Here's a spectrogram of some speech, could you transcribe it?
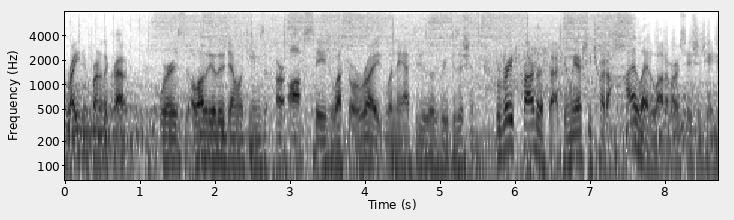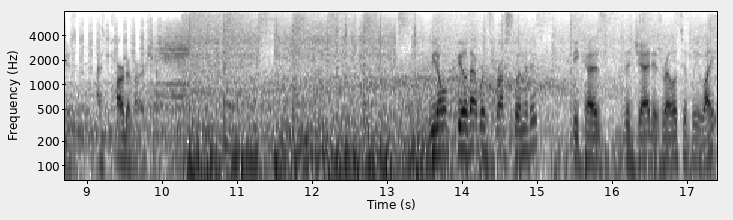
right in front of the crowd, whereas a lot of the other demo teams are off stage left or right when they have to do those repositions. We're very proud of the fact, and we actually try to highlight a lot of our station changes as part of our show. We don't feel that we're thrust limited because the jet is relatively light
